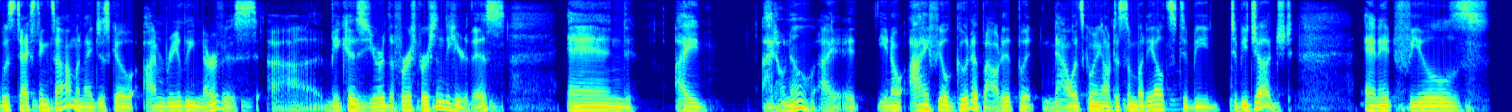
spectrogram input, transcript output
was texting Tom, and I just go, I'm really nervous uh, because you're the first person to hear this, and I I don't know. I it, you know I feel good about it, but now it's going out to somebody else to be to be judged, and it feels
